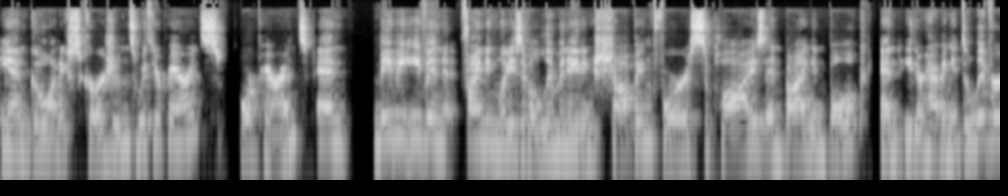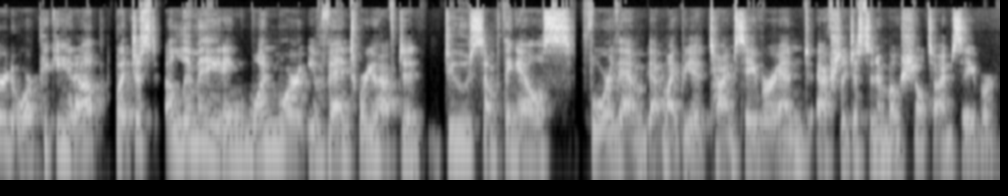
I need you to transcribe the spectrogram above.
and go on excursions with your parents or parents. And maybe even finding ways of eliminating shopping for supplies and buying in bulk and either having it delivered or picking it up, but just eliminating one more event where you have to do something else for them. That might be a time saver and actually just an emotional time saver.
